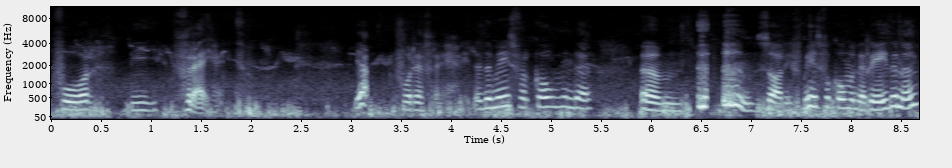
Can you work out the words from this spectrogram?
voor die vrijheid. Ja, voor de vrijheid. De meest voorkomende sorry, de meest voorkomende redenen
